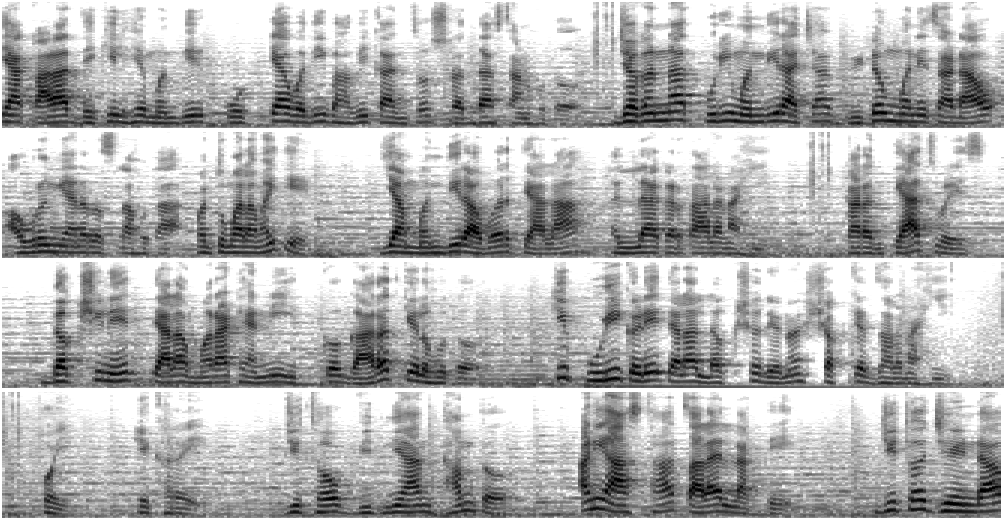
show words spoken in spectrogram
त्या काळात देखील हे मंदिर कोट्यावधी भाविकांचं श्रद्धास्थान होतं. जगन्नाथपुरी मंदिराच्या विटंबनेचा डाव औरंग यानं रचला होता. पण तुम्हाला माहितीये या मंदिरावर त्याला हल्ला करता आला नाही. कारण त्याच वेळेस दक्षिणेत त्याला मराठ्यांनी इतकं गारद केलं होतं की पुरीकडे त्याला लक्ष देणं शक्यच झालं नाही. होय हे खरंय. जिथं विज्ञान थांबतं आणि आस्था चालायला लागते जिथं झेंडा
